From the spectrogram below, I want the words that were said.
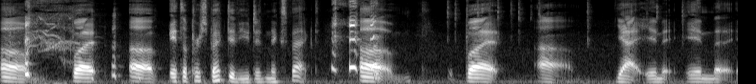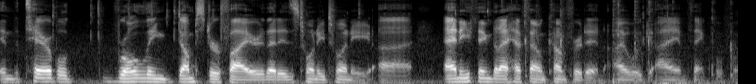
Um, but uh, it's a perspective you didn't expect. Um, but um, yeah, in in the in the terrible rolling dumpster fire that is 2020, uh, anything that I have found comfort in, I will I am thankful for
